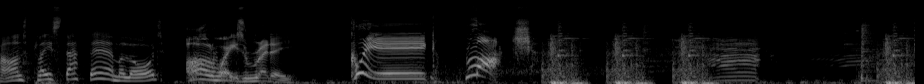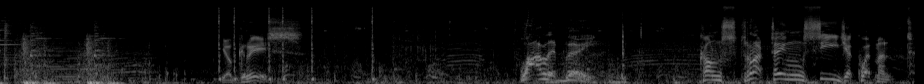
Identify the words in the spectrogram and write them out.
Can't place that there, my lord. Always ready. Quick! March! Your Grace, What'll it be? constructing siege equipment.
